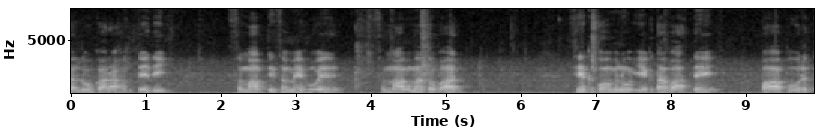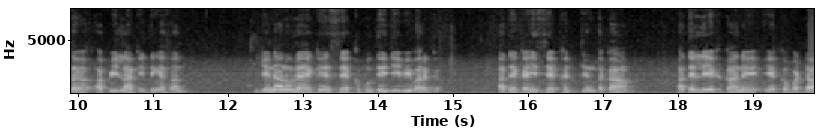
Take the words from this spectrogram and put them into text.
ਘੱਲੂਕਾਰਾ ਹਫ਼ਤੇ ਦੀ ਸਮਾਪਤੀ ਸਮੇਂ ਹੋਏ ਸਮਾਗਮਾਂ ਤੋਂ ਬਾਅਦ ਸਿੱਖ ਕੌਮ ਨੂੰ ਏਕਤਾ ਵਾਸਤੇ ਭਾਵਪੂਰਤ ਅਪੀਲਾਂ ਕੀਤੀਆਂ ਸਨ, ਜਿਨ੍ਹਾਂ ਨੂੰ ਲੈ ਕੇ ਸਿੱਖ ਬੁੱਧੀਜੀਵੀ ਵਰਗ ਅਤੇ ਕਈ ਸਿੱਖ ਚਿੰਤਕਾਂ ਅਤੇ ਲੇਖਕਾਂ ਨੇ ਇੱਕ ਵੱਡਾ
